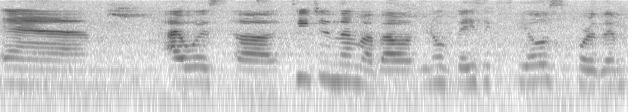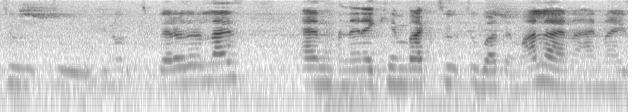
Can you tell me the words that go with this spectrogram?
and I was uh, teaching them about you know basic skills for them to, to you know to better their lives. And, then I came back to, to Guatemala, and, and I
